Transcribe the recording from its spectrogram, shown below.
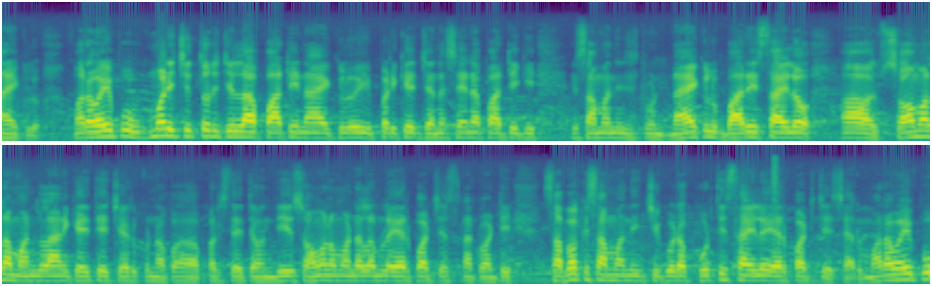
నాయకులు. మరోవైపు ఉమ్మడి చిత్తూరు జిల్లా పార్టీ నాయకులు ఇప్పటికే జనసేన పార్టీకి సంబంధించినటువంటి నాయకులు భారీ స్థాయిలో సోమల మండలానికి అయితే చేరుకున్న పరిస్థితి అయితే ఉంది. సోమల మండలంలో ఏర్పాటు చేస్తున్నటువంటి సభకు సంబంధించి కూడా పూర్తి స్థాయిలో ఏర్పాటు చేశారు. మరోవైపు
